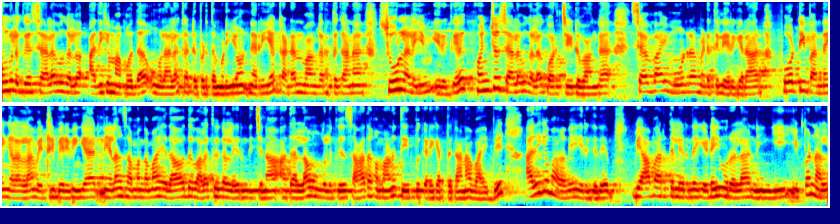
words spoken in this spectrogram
உங்களுக்கு செலவுகள் அதிகமாகுவதை உங்களால் கட்டுப்படுத்த முடியும். நிறைய கடன் வாங்கிறதுக்கான சூழ்நிலையும் இருக்குது கொஞ்சம் செலவுகளை குறைச்சிக்கிட்டு வாங்க. செவ்வாய் மூன்றாம் இடத்தில் இருக்கிறார். போட்டி பந்தயங்களெல்லாம் வெற்றி பெறுவீங்க. நிலம் சம்மந்தமாக ஏதாவது வழக்குகள் இருந்துச்சுன்னா அதெல்லாம் உங்களுக்கு சாதகமான தீர்ப்பு கிடைக்கிறதுக்கான வாய்ப்பு அதிகமாகவே இருக்குது. வியாபாரத்தில் இருந்த இடையூறெல்லாம் நீங்கி இப்போ நல்ல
